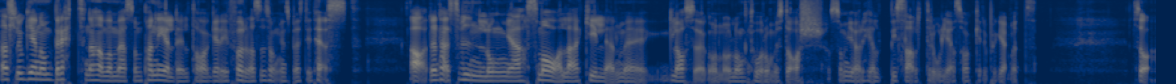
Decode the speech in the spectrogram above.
han slog igenom brett när han var med som paneldeltagare i förra säsongens Bäst i test. Ja, den här svinlånga, smala killen med glasögon och långt hår och mustasch som gör helt bisarrt roliga saker i programmet. Så.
